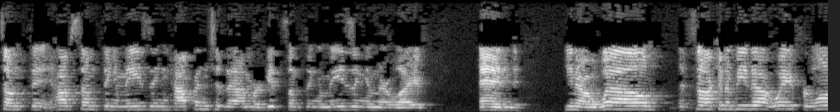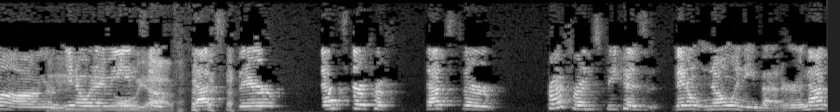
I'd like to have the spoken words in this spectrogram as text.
something, have something amazing happen to them or get something amazing in their life and, you know, well, it's not going to be that way for long or, you know what I mean? Oh, yeah. So that's their, that's their, that's their preference because they don't know any better. And that,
